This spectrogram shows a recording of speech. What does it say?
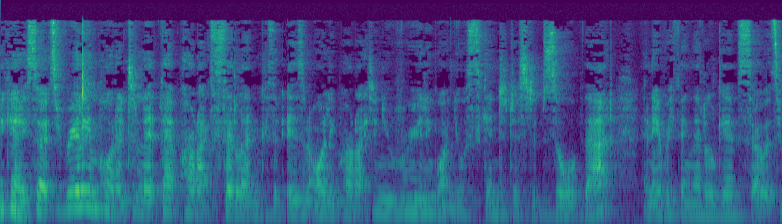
Okay, so it's really important to let that product settle in because it is an oily product and you really want your skin to just absorb that and everything that it'll give. So it's,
